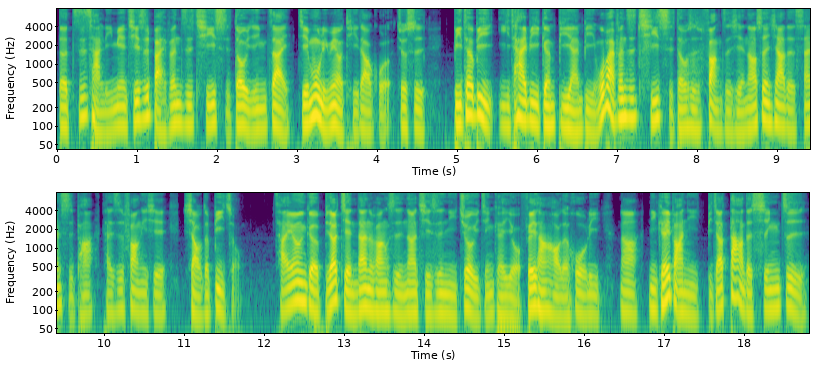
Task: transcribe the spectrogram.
的资产里面，其实百分之七十都已经在节目里面有提到过了，就是。比特币、以太币跟 BNB，我百分之七十都是放这些，然后剩下的三十趴才是放一些小的币种。采用一个比较简单的方式，那其实你就已经可以有非常好的获利。那你可以把你比较大的心智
